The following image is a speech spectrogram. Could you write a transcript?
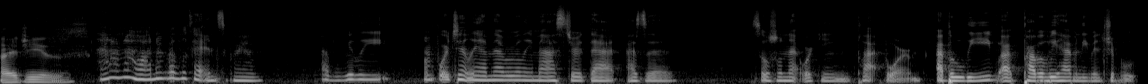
IG is I don't know. I never look at Instagram. I've really, unfortunately, I've never really mastered that as a social networking platform. I believe I probably haven't even triple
